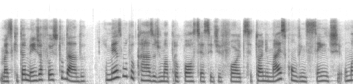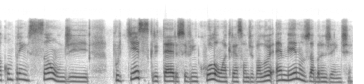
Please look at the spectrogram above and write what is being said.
mas que também já foi estudado. Mesmo que o caso de uma proposta SD forte se torne mais convincente, uma compreensão de por que esses critérios se vinculam à criação de valor é menos abrangente.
